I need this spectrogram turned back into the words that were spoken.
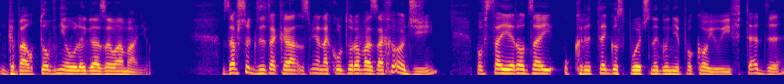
gwałtownie ulega załamaniu. Zawsze, gdy taka zmiana kulturowa zachodzi, powstaje rodzaj ukrytego społecznego niepokoju, i wtedy,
